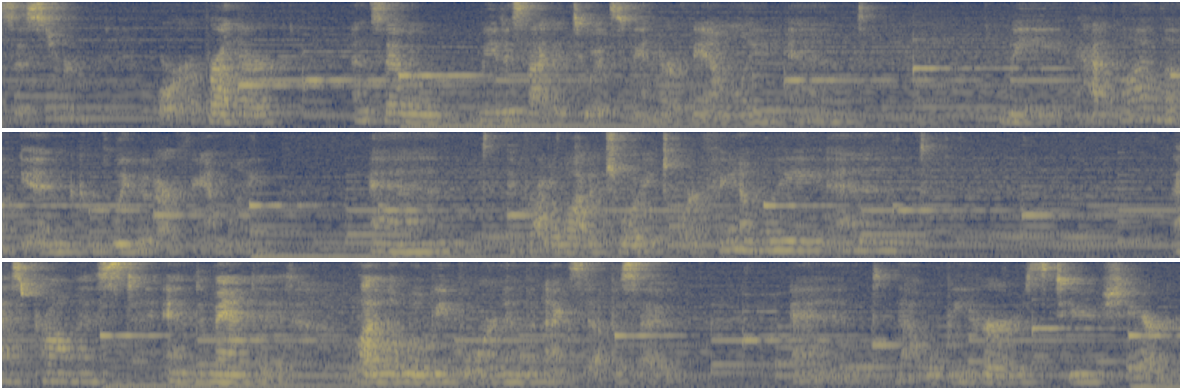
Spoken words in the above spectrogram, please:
sister or a brother. And so we decided to expand our family and we had Lila and completed our family. And it brought a lot of joy to our family and as promised and demanded, Lila will be born in the next episode. And that will be hers to share.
